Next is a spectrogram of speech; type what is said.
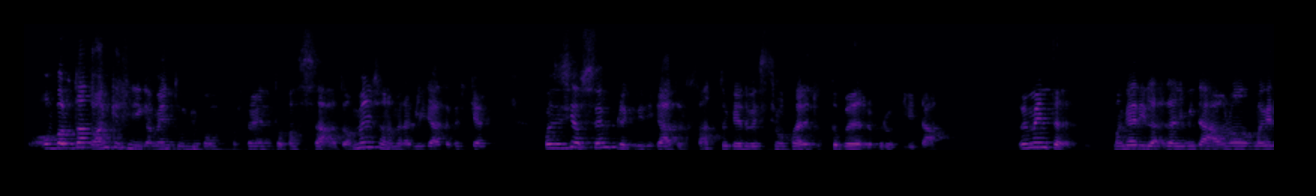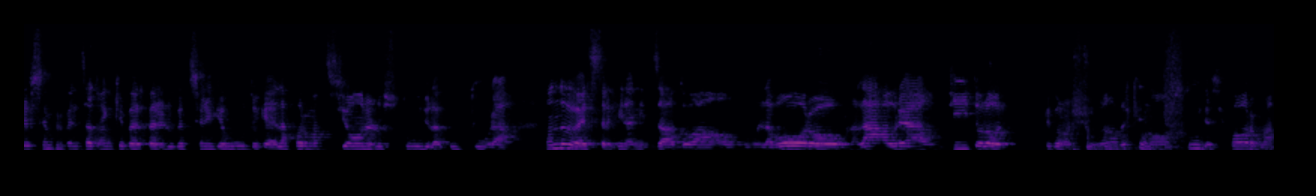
ho valutato anche cinicamente un mio comportamento passato, me ne sono meravigliata perché quasi sì ho sempre criticato il fatto che dovessimo fare tutto per, per utilità. Ovviamente magari la, la limitavo, no? magari ho sempre pensato anche per, per l'educazione che ho avuto che la formazione, lo studio, la cultura non doveva essere finalizzato a un lavoro, una laurea, un titolo riconosciuto, no? perché uno studia, si forma,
